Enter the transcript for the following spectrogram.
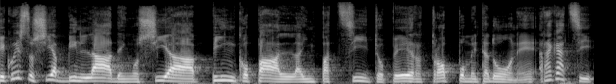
che questo sia Bin Laden o sia Pinco Palla impazzito per troppo metadone, ragazzi,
